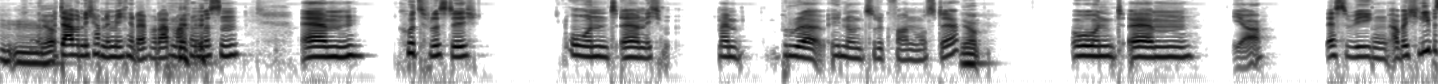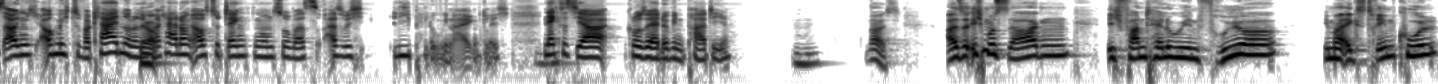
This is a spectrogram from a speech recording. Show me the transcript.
ja. David und ich haben nämlich ein Referat machen müssen. ähm, kurzfristig. Und äh, ich mein Bruder hin und zurück fahren musste. ja. Und ähm, ja, deswegen. Aber ich liebe es eigentlich auch, mich zu verkleiden oder eine Ja. Verkleidung auszudenken und sowas. Also ich liebe Halloween eigentlich. Mhm. Nächstes Jahr große Halloween-Party. Mhm. Nice. Also ich muss sagen, ich fand Halloween früher immer extrem cool,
